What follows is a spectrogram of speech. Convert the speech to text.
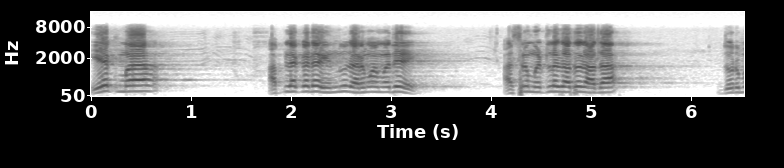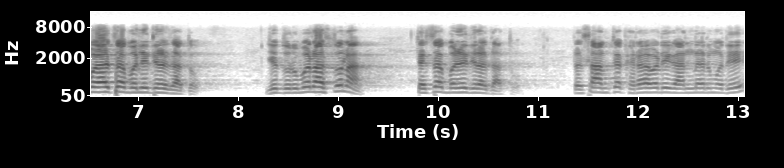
एक मग आपल्याकडे हिंदू धर्मामध्ये असं म्हटलं जातं दादा दुर्बळाचा बळी दिला जातो. जे दुर्बळ असतो ना त्याचा बळी दिला जातो. तसं आमच्या खरावाडी गांधरमध्ये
